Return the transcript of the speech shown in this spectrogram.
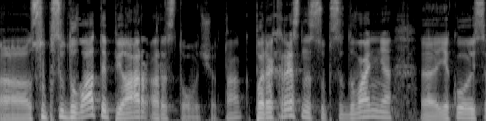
Е, Субсидувати піар Арестовича, так перехресне субсидування е, якоїсь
